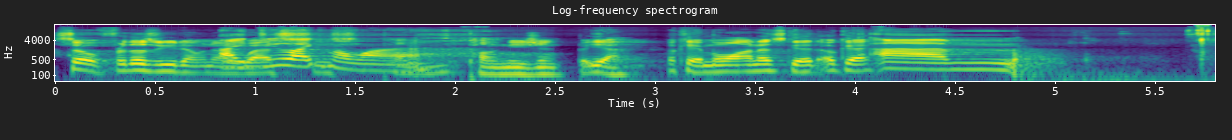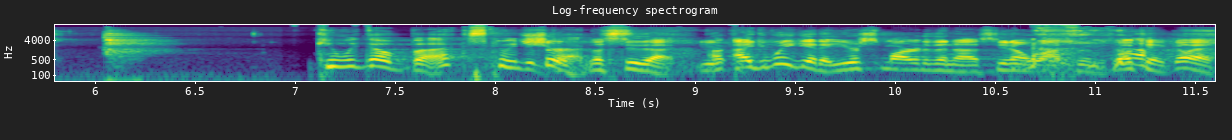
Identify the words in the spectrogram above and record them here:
So for those of you who don't know, I Wes do like is Moana. Polynesian, but yeah, okay, Moana's good. Okay, Um, can we go books? Can we do sure, books? let's do that. You're- I, we get it. You're smarter than us. You don't watch movies. Okay, go ahead.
